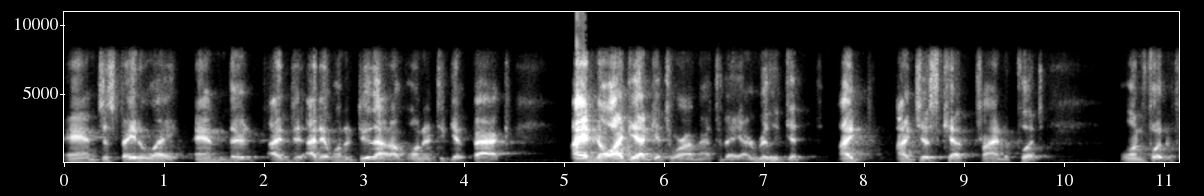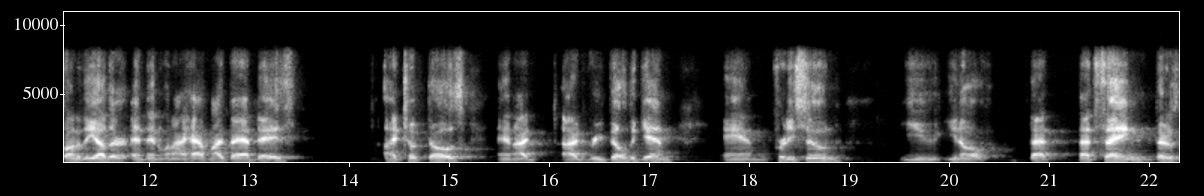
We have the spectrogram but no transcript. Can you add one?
and just fade away. And there, I, I didn't want to do that. I wanted to get back. I had no idea I'd get to where I'm at today. I really didn't. I, I just kept trying to put one foot in front of the other. And then when I have my bad days, I took those and I'd, I'd rebuild again. And pretty soon you, you know, that, that saying there's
